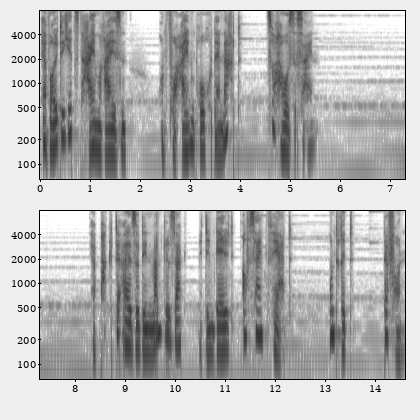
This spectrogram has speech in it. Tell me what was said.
Er wollte jetzt heimreisen und vor Einbruch der Nacht zu Hause sein. Er packte also den Mantelsack mit dem Geld auf sein Pferd und ritt davon.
